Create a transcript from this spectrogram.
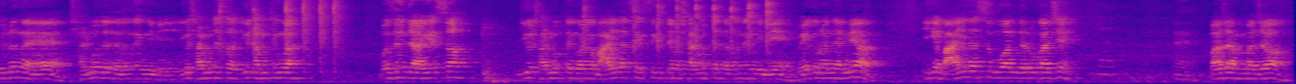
그러네 잘못했네 선생님이 이거 잘못했어 이거 잘못된 거야 뭔 소리인지 알겠어? 이거 잘못된 이거 마이너스 x이기 때문에 잘못된다 선생님이 왜 그러냐면 이게 마이너스 무한대로 가지? 네. 네. 맞아 안 맞아?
